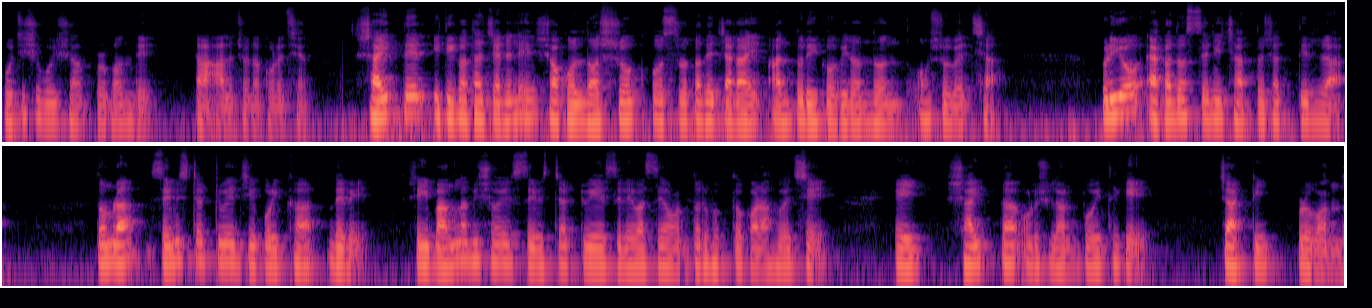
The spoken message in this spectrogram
পঁচিশে বৈশাখ প্রবন্ধে তা আলোচনা করেছেন। সাহিত্যের ইতিকথা চ্যানেলে সকল দর্শক ও শ্রোতাদের জানাই আন্তরিক অভিনন্দন ও শুভেচ্ছা। প্রিয় একাদশ শ্রেণির ছাত্রছাত্রীরা, তোমরা সেমিস্টার টু যে পরীক্ষা দেবে, সেই বাংলা বিষয়ের সেমিস্টার টু এ সিলেবাসে অন্তর্ভুক্ত করা হয়েছে। এই সাহিত্য অনুশীলন বই থেকে চারটি প্রবন্ধ।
